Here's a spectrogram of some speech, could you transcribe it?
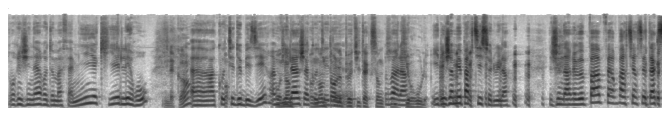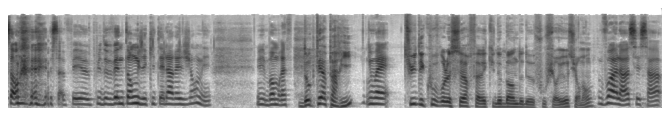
originaire de ma famille, qui est l'Hérault, D'accord. Euh, à côté de Béziers, un village à côté. On entend le petit accent qui, qui, roule. Il est jamais parti celui-là. je n'arrive pas à faire partir cet accent. Ça fait plus de 20 ans que j'ai quitté la région, mais mais bon, bref. Donc, tu es à Paris Ouais. Tu découvres le surf avec une bande de fous furieux, sûrement. Voilà, c'est ça.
